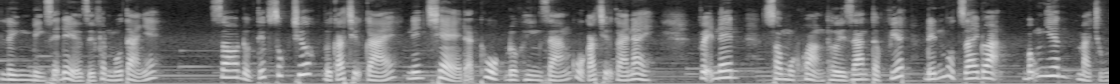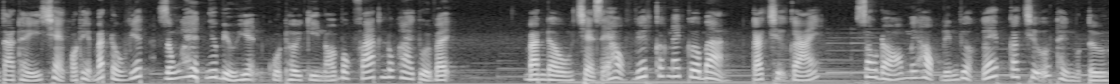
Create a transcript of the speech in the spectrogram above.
Link mình sẽ để ở dưới phần mô tả nhé. Do được tiếp xúc trước với các chữ cái nên trẻ đã thuộc được hình dáng của các chữ cái này. Vậy nên, sau một khoảng thời gian tập viết đến một giai đoạn bỗng nhiên mà chúng ta thấy trẻ có thể bắt đầu viết giống hệt như biểu hiện của thời kỳ nói bộc phát lúc 2 tuổi vậy. Ban đầu trẻ sẽ học viết các nét cơ bản, các chữ cái sau đó mới học đến việc ghép các chữ thành một từ.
